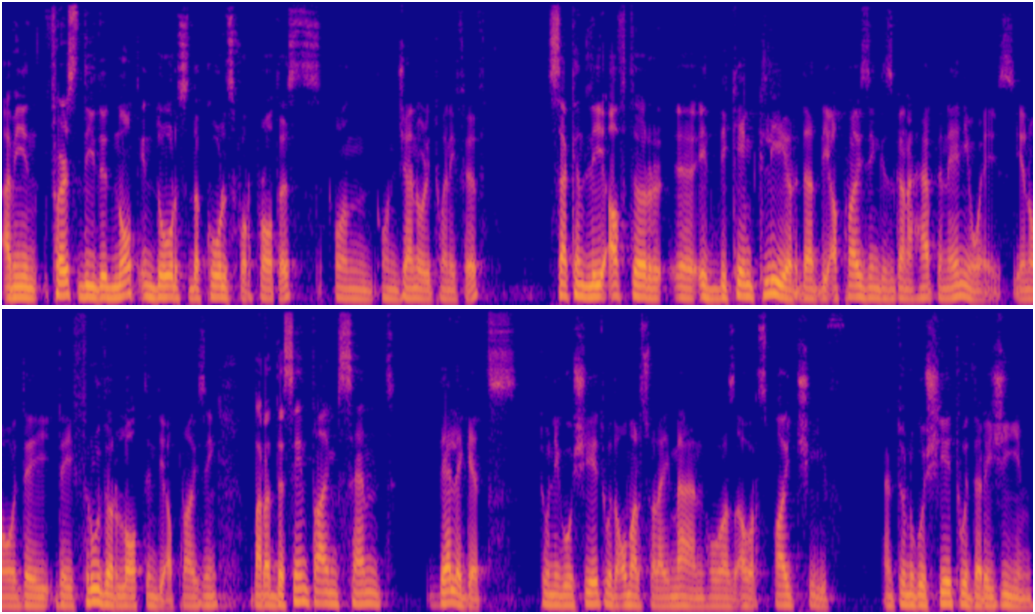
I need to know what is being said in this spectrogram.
I mean, first, they did not endorse the calls for protests on, on January 25th. Secondly, after uh, it became clear that the uprising is going to happen anyways, you know, they, they threw their lot in the uprising, but at the same time sent delegates to negotiate with Omar Suleiman, who was our spy chief, and to negotiate with the regime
